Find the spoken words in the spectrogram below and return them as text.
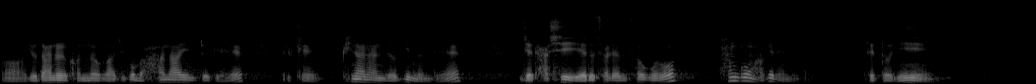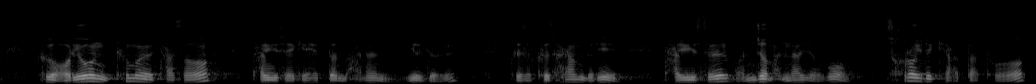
어, 요단을 건너 가지고 마하나임 쪽에 이렇게 피난한 적이 있는데 이제 다시 예루살렘 속으로 황궁하게 됩니다. 그랬더니 그 어려운 틈을 타서 다윗에게 했던 많은 일들 그래서 그 사람들이 다윗을 먼저 만나려고 서로 이렇게 앞다퉈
